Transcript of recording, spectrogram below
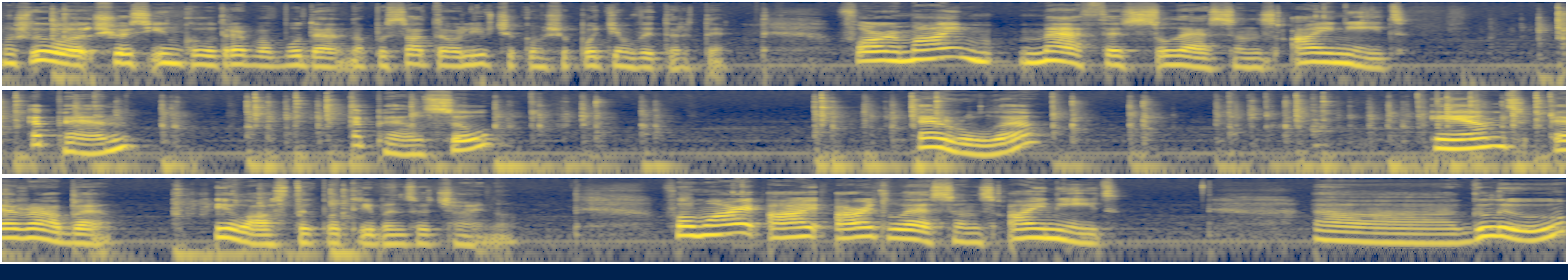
Можливо, щось інколи треба буде написати олівчиком, щоб потім витерти. For my maths lessons I need a pen, a pencil, a ruler and a rubber. І ластик потрібен, звичайно. For my art lessons I need uh, glue,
